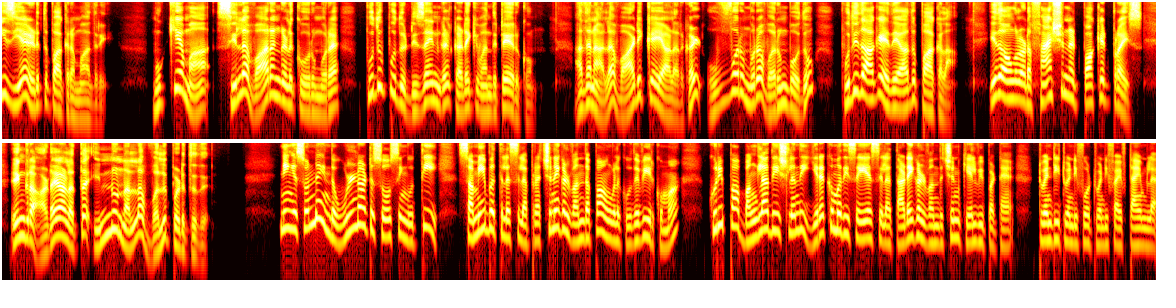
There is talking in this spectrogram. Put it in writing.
ஈஸியா எடுத்து பார்க்குற மாதிரி. முக்கியமா சில வாரங்களுக்கு ஒரு முறை புது புது டிசைன்கள் கடைக்கு வந்துட்டே இருக்கும். அதனால வாடிக்கையாளர்கள் ஒவ்வொரு முறை வரும்போதும் புதிதாக எதையாவது பார்க்கலாம். இது அவங்களோட ஃபேஷன் அட் பாக்கெட் பிரைஸ் என்கிற அடையாளத்தை இன்னும் நல்லா வலுப்படுத்துது. நீங்க சொன்ன இந்த உள்நாட்டு சோர்சிங் உத்தி சமீபத்துல சில பிரச்சனைகள் வந்தப்ப அவங்களுக்கு உதவி இருக்குமா? குறிப்பா பங்களாதேஷ்ல இருந்து இறக்குமதி செய்ய சில தடைகள் வந்துச்சுன்னு கேள்விப்பட்டேன் 2024 டுவெண்ட்டி ஃபோர் டுவெண்ட்டி ஃபைவ் டைம்ல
